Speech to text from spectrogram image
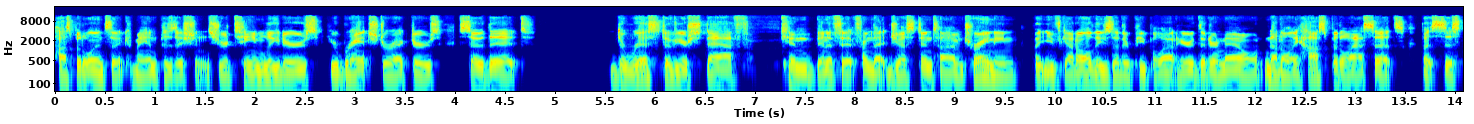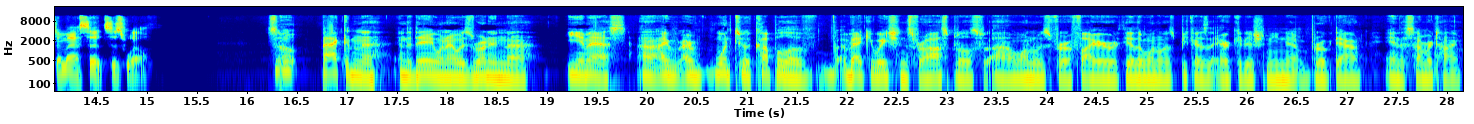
hospital incident command positions, your team leaders, your branch directors, so that the rest of your staff can benefit from that just in time training. But you've got all these other people out here that are now not only hospital assets, but system assets as well. So back in the in the day when I was running uh, EMS. Uh, I, I, went to a couple of evacuations for hospitals. Uh, one was for a fire. The other one was because the air conditioning unit broke down in the summertime.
